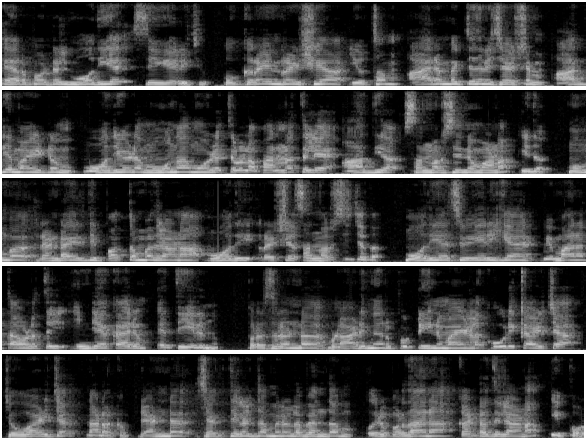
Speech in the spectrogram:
എയർപോർട്ടിൽ മോദിയെ സ്വീകരിച്ചു. ഉക്രൈൻ റഷ്യ യുദ്ധം ആരംഭിച്ചതിനു ശേഷം ആദ്യമായിട്ടും മോദിയുടെ മൂന്നാം ഊഴത്തിലുള്ള ഭരണത്തിലെ ആദ്യ സന്ദർശനമാണ് ഇത്. മുമ്പ് രണ്ടായിരത്തി പത്തൊമ്പതിലാണ് മോദി റഷ്യ സന്ദർശിച്ചത്. മോദിയെ സ്വീകരിക്കാൻ വിമാനത്താവളത്തിൽ ഇന്ത്യക്കാരും എത്തിയിരുന്നു. പ്രസിഡന്റ് വ്ളാഡിമിർ പുടിനുമായുള്ള കൂടിക്കാഴ്ച ചൊവ്വാഴ്ച നടക്കും. രണ്ട് ശക്തികൾ തമ്മിലുള്ള ബന്ധം ഒരു പ്രധാന ഘട്ടത്തിലാണ് ഇപ്പോൾ.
